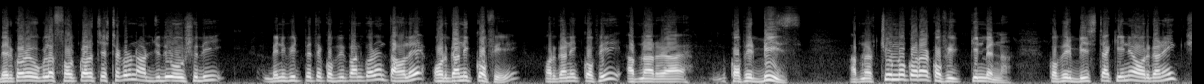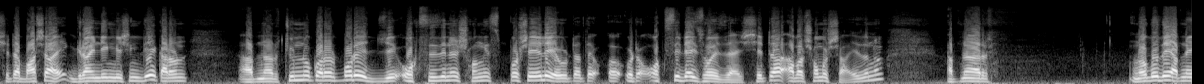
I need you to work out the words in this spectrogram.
বের করে ওগুলো সলভ করার চেষ্টা করুন। আর যদি ঔষধি বেনিফিট পেতে কফি পান করেন, তাহলে অর্গানিক কফি অর্গানিক কফি আপনার কফির বীজ, আপনার চূর্ণ করা কফি কিনবেন না। কফির বীজটা কিনে অর্গানিক সেটা বাসায় গ্রাইন্ডিং মেশিন দিয়ে, কারণ আপনার চূর্ণ করার পরে যে অক্সিজেনের সংস্পর্শে এলে ওটাতে ওটা অক্সিডাইজ হয়ে যায়, সেটা আবার সমস্যা। এই জন্য আপনার নগদে আপনি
